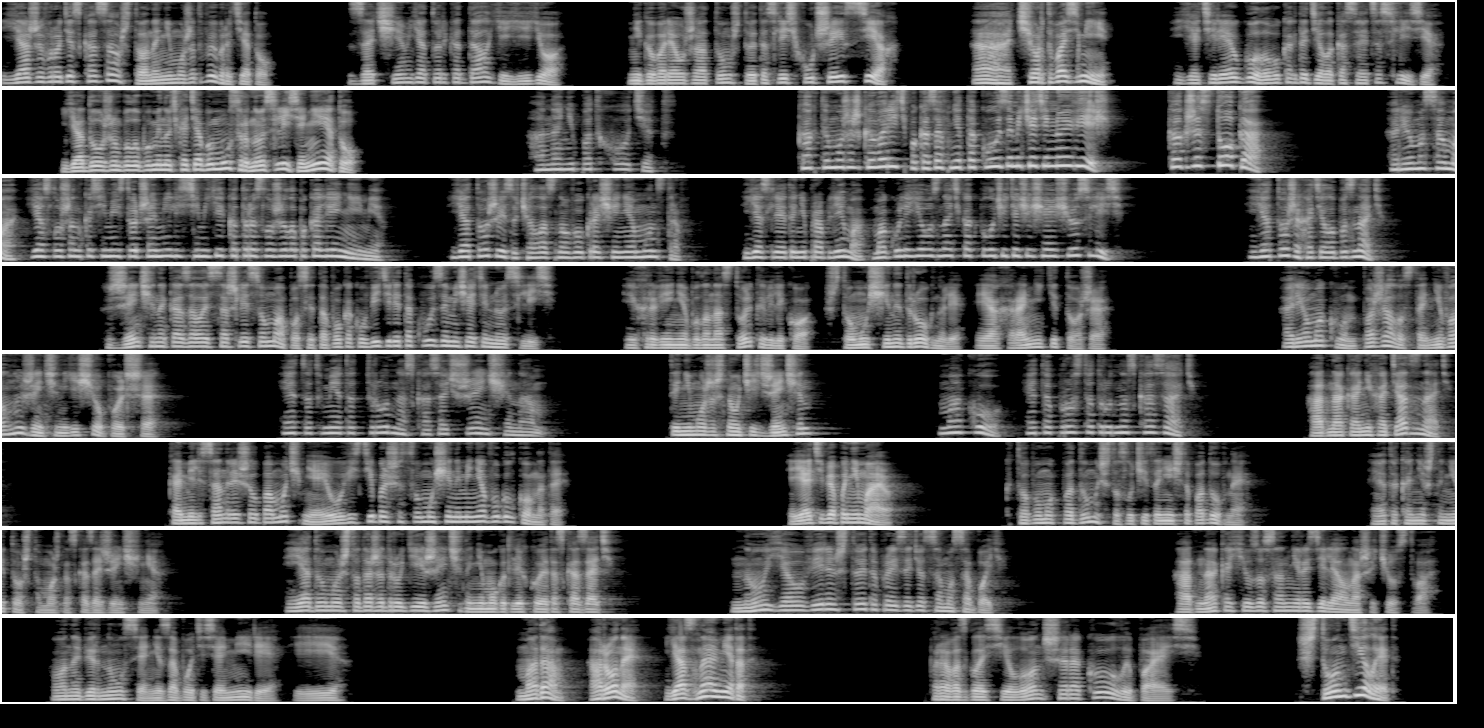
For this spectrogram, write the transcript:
Я же вроде сказал, что она не может выбрать эту. Зачем я только дал ей ее? Не говоря уже о том, что эта слизь худшая из всех. А, черт возьми! Я теряю голову, когда дело касается слизи. Я должен был упомянуть хотя бы мусорную слизь, а не эту. Она не подходит. Как ты можешь говорить, показав мне такую замечательную вещь? Как жестоко! Рёма сама, я служанка семейства Джамили, семьи, которая служила поколениями. Я тоже изучала основы укрощения монстров. Если это не проблема, могу ли я узнать, как получить очищающую слизь? Я тоже хотела бы знать. Женщины, казалось, сошли с ума после того, как увидели такую замечательную слизь. Их рвение было настолько велико, что мужчины дрогнули, и охранники тоже. Ариомакун, пожалуйста, не волнуй женщин еще больше. Этот метод трудно сказать женщинам. Ты не можешь научить женщин? Могу, это просто трудно сказать. Однако они хотят знать. Камиль-сан решил помочь мне и увести большинство мужчин и меня в угол комнаты. Я тебя понимаю. Кто бы мог подумать, что случится нечто подобное? Это, конечно, не то, что можно сказать женщине. Я думаю, что даже другие женщины не могут легко это сказать. Но я уверен, что это произойдет само собой. Однако Хьюзо-сан не разделял наши чувства. Он обернулся, не заботясь о мире, и... «Мадам! Ароне! Я знаю метод!» Провозгласил он, широко улыбаясь. «Что он делает?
